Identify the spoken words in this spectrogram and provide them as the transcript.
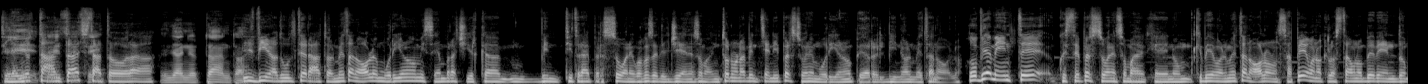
negli Sì, anni sì, 80 sì, c'è sì. stato la- il vino adulterato al metanolo e morirono, mi sembra, circa 23 persone, qualcosa del genere. Insomma, intorno a una ventina di persone morirono per il vino al metanolo. Ovviamente, queste persone insomma, che, non- che bevevano il metanolo non sapevano che lo stavano bevendo.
